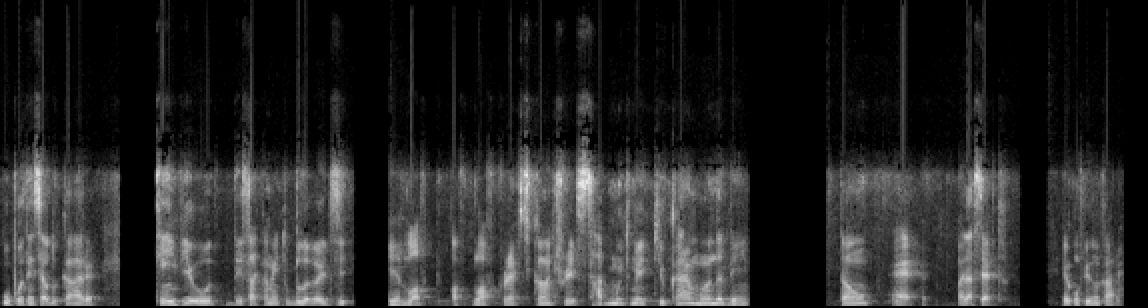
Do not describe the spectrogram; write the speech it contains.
o potencial do cara. Quem viu o destacamento Blood e Love, of Lovecraft Country sabe muito bem que o cara manda bem. Então, é, vai dar certo. Eu confio no cara.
